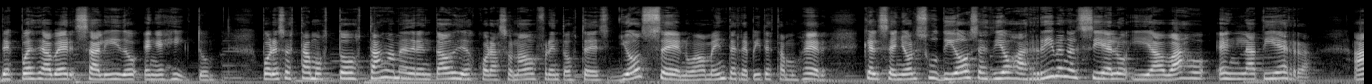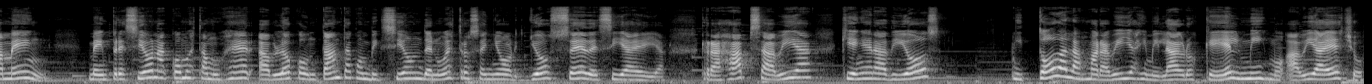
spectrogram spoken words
después de haber salido en Egipto. Por eso estamos todos tan amedrentados y descorazonados frente a ustedes. Yo sé, nuevamente repite esta mujer, que el Señor su Dios es Dios arriba en el cielo y abajo en la tierra. Amén. Me impresiona cómo esta mujer habló con tanta convicción de nuestro Señor. Yo sé, decía ella. Rahab sabía quién era Dios y todas las maravillas y milagros que él mismo había hecho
